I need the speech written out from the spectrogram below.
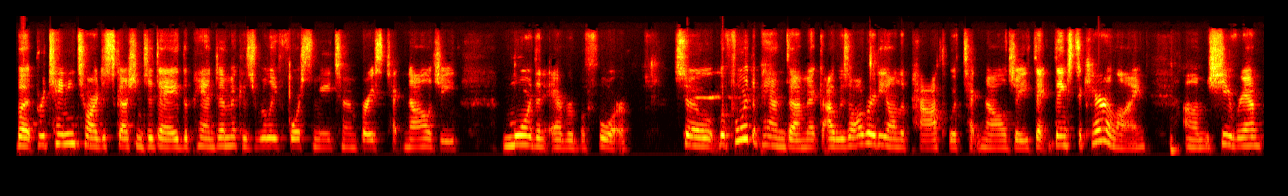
But pertaining to our discussion today the pandemic has really forced me to embrace technology more than ever before so before the pandemic, I was already on the path with technology. Th- thanks to Caroline, um, she ran.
